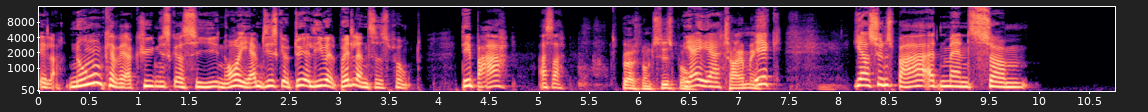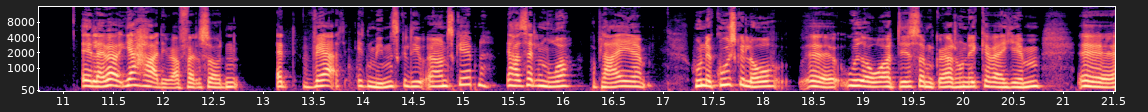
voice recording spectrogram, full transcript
eller nogen kan være kynisk og sige, nå jamen, de skal jo dø alligevel på et eller andet tidspunkt. Det er bare, altså, Spørgsmål om tidspunkt. Ja, ja. Timing. Ikke? Jeg synes bare, at man som... Eller jeg har det i hvert fald sådan. at hvert et menneskeliv er en skæbne. Jeg har selv en mor på plejehjem. Hun er gudskelov, øh, ud over det, som gør, at hun ikke kan være hjemme, øh,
